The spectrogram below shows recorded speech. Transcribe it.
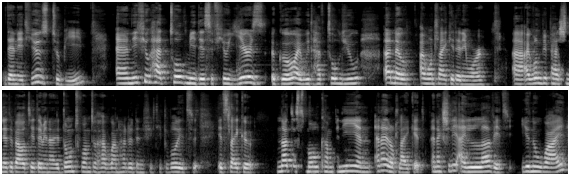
than it used to be. And if you had told me this a few years ago, I would have told you, uh, no, I won't like it anymore. Uh, I won't be passionate about it. I mean, I don't want to have 150 people. It's it's like a not a small company, and and I don't like it. And actually, I love it. You know why?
